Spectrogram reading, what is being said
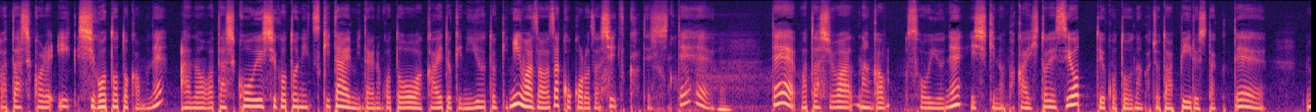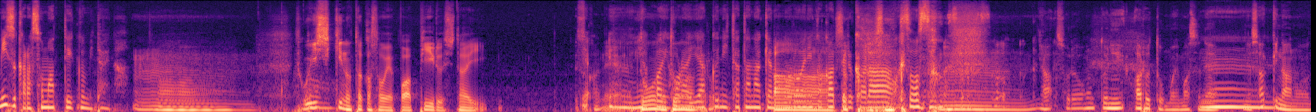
私これいい仕事とかもねあの私こういう仕事に就きたいみたいなことを若い時に言う時にわざわざ志ってしてで私はなんかそういうね意識の高い人ですよっていうことをなんかちょっとアピールしたくて自ら染まっていくみたいな。うん。すごい意識の高さをやっぱアピールしたいですかね。いやうんどうなやっぱりほら役に立たなきゃの呪いにかかってるから。あーそうそううん。いやそれは本当にあると思いますうん。ね。でさっきのあの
